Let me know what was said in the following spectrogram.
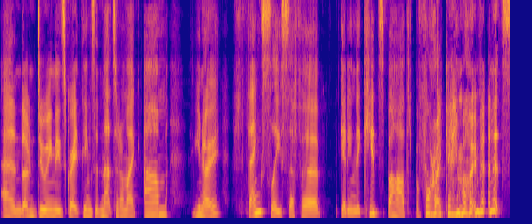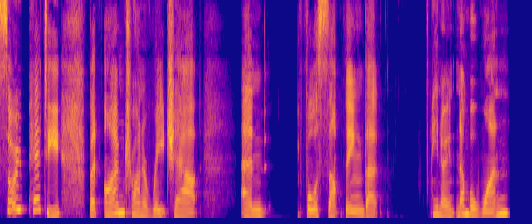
and I'm doing these great things. And that's what I'm like, um, you know, thanks, Lisa, for getting the kids bathed before I came home. And it's so petty, but I'm trying to reach out and for something that, you know, number one,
